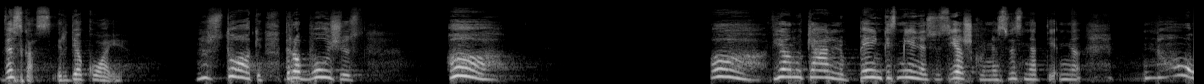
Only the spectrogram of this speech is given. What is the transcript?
Viskas ir dėkoji. Nustokit, drabužius. Oh. Oh, vienu kelniu penkis mėnesius ieškau, nes vis net... Ne, no,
